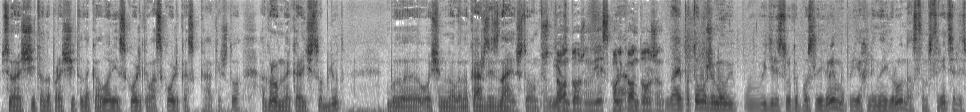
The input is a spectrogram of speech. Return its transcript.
все рассчитано, просчитано, калории, сколько, во сколько, как и что. Огромное количество блюд было очень много, но каждый знает, что он там Что ест. он должен есть, сколько Да. он должен. Да, и потом уже мы уви- увиделись только после игры, мы приехали на игру, нас там встретились,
